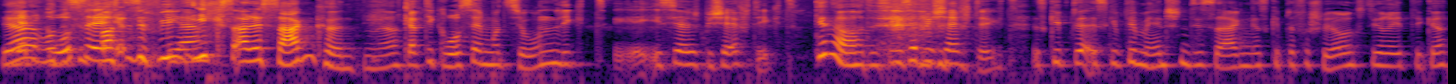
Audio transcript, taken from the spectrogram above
ja, ja die wo große, diese, was diese vielen ja. Ichs alles sagen könnten. Ja. Ich glaube, die große Emotion liegt, ist ja beschäftigt. Genau, das ist ja beschäftigt. es gibt ja, es gibt ja Menschen, die sagen, es gibt ja Verschwörungstheoretiker,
